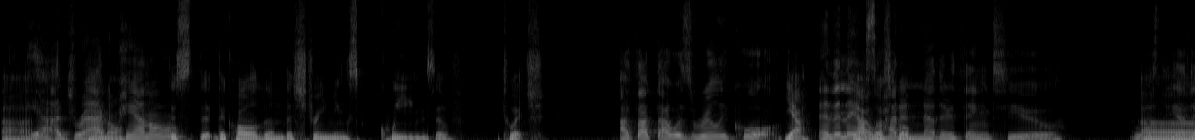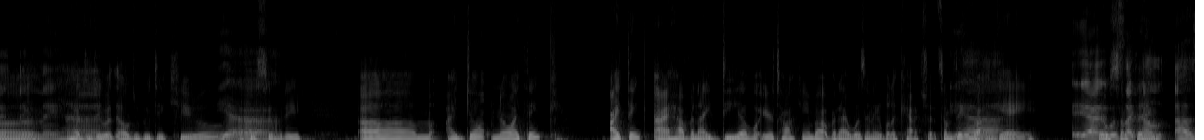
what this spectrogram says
Uh, yeah, a drag panel. panel. This the, they call them the streaming queens of Twitch. I thought that was really cool. Yeah, And then they Yeah, also had cool. another thing too. What was the other Uh, thing they it had? had to do with LGBTQ Yeah. inclusivity. Um, I don't know. I think I think I have an idea of what you're talking about, but I wasn't able to catch it. Something Yeah. about gay. Yeah, it was was like a, something- a.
